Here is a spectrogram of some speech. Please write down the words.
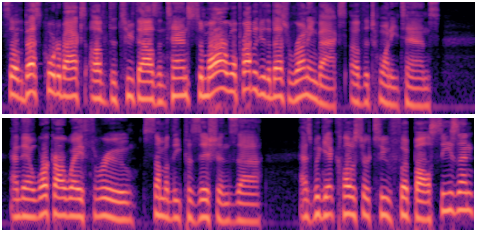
So the best quarterbacks of the 2010s. Tomorrow we'll probably do the best running backs of the 2010s and then work our way through some of the positions uh, as we get closer to football season.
